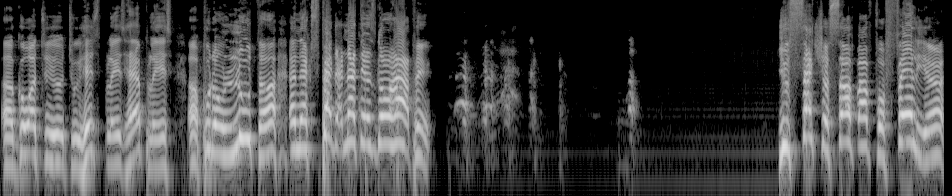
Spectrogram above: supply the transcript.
uh, go out to, to his place, her place, uh, put on Luther, and expect that nothing's gonna happen. You set yourself up for failure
